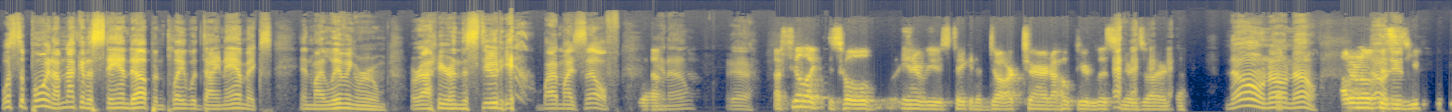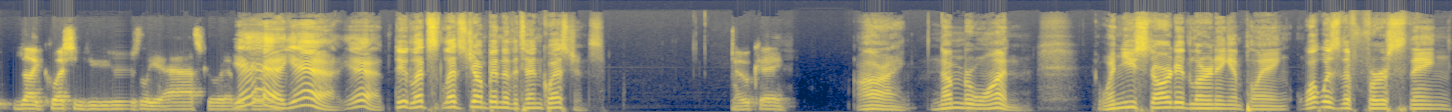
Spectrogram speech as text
what's the point? I'm not going to stand up and play with dynamics in my living room or out here in the studio by myself, yeah. you know? Yeah. I feel like this whole interview is taking a dark turn. I hope your listeners aren't. no, no, no. I don't know no, if this dude. is like questions you usually ask or whatever. Yeah, yeah, yeah, dude. Let's let's jump into the ten questions. Okay. All right. Number one, when you started learning and playing, what was the first thing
